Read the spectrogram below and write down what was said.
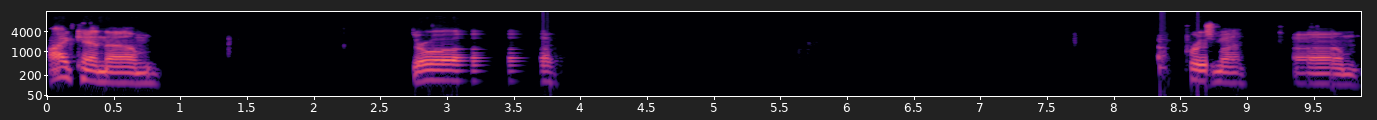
I can um, throw Prisma um,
